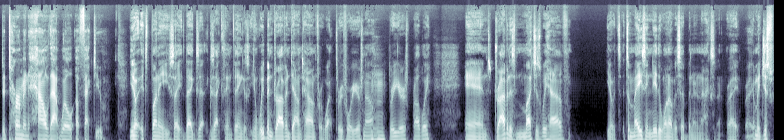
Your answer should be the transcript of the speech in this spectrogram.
determine how that will affect you. You know, it's funny you say that exact exact same thing. Is you know we've been driving downtown for what three four years now, Mhm. three years probably, and driving as much as we have, you know, it's it's amazing. Neither one of us have been in an accident, right? Right. I mean, just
